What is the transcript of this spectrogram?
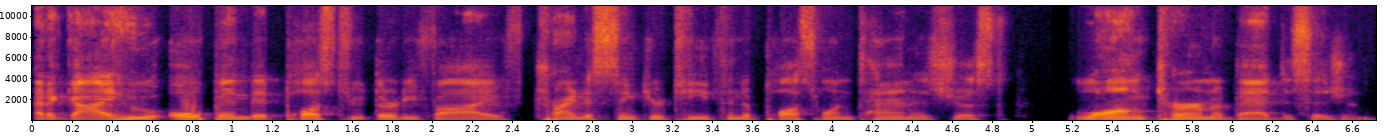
at a guy who opened at plus 235, trying to sink your teeth into plus 110 is just long term a bad decision.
